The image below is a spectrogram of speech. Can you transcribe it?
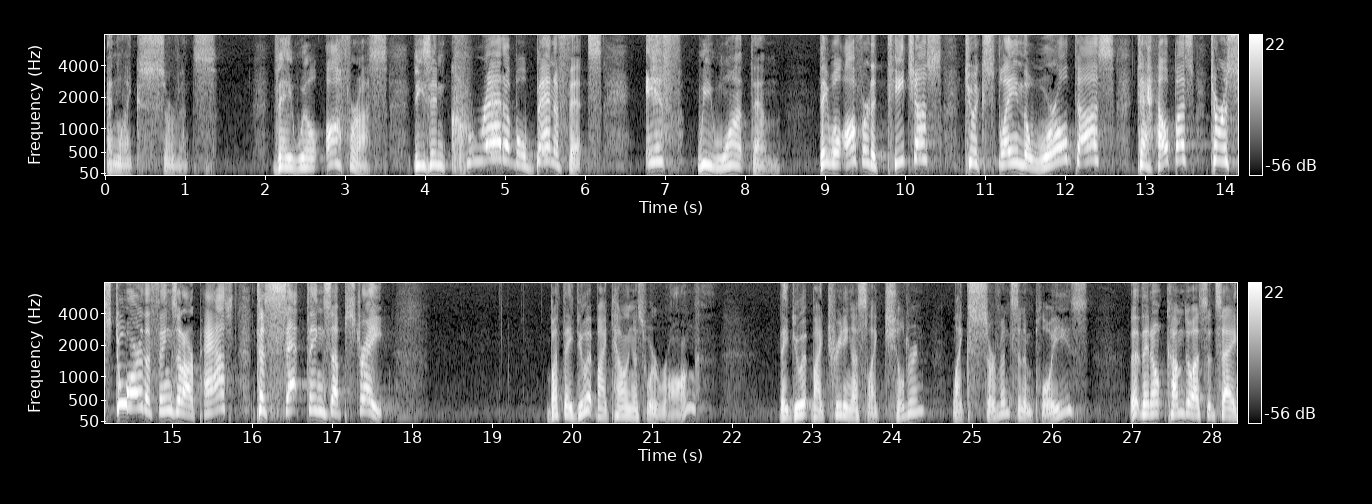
and like servants. They will offer us these incredible benefits if we want them. They will offer to teach us, to explain the world to us, to help us, to restore the things in our past, to set things up straight. But they do it by telling us we're wrong. They do it by treating us like children, like servants and employees. They don't come to us and say,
